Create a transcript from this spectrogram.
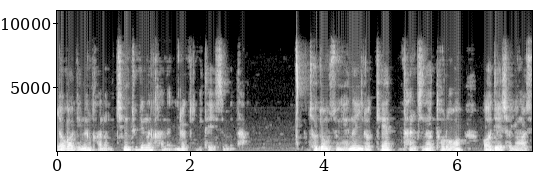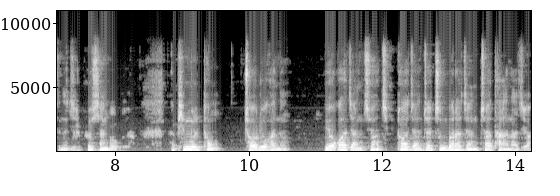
여과 기능 가능, 침투 기능 가능 이렇게 되어 있습니다. 적용성에는 이렇게 단지나 도로 어디에 적용할 수 있는지를 표시한 거고요. 핏물통, 절유 가능, 여과하지 않죠? 침투하지 않죠? 증발하지 않죠? 다 안 하죠.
